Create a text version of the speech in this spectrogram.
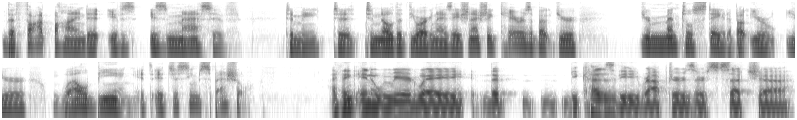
the thought behind it is is massive to me to to know that the organization actually cares about your your mental state, about your your well being. It it just seems special. I think in a weird way that because the Raptors are such a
